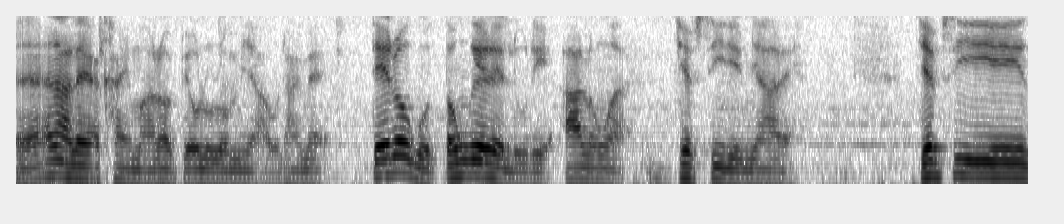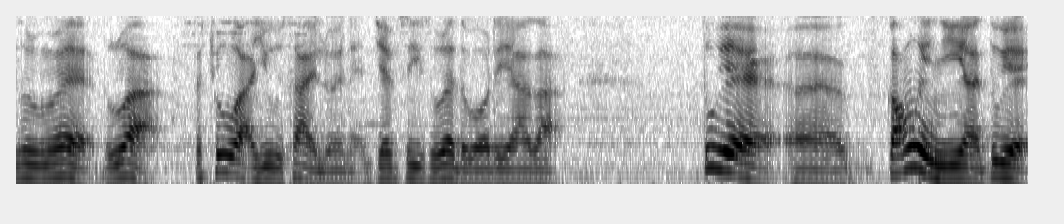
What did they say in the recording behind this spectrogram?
အဲအဲ့ဒါလည်းအခိုင်အမာတော့ပြောလို့တော့မရဘူးဒါပေမဲ့တဲတော့ကိုတုံးခဲ့တဲ့လူတွေအားလုံးက gypsy တွေများတယ် gypsy ဆိုပေမဲ့သူတို့ကတချို့ကအယူဆရလွဲနေ gypsy ဆိုတဲ့သဘောတရားကသူ့ရဲ့အဲကောင်းကင်ကြီးကသူ့ရဲ့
